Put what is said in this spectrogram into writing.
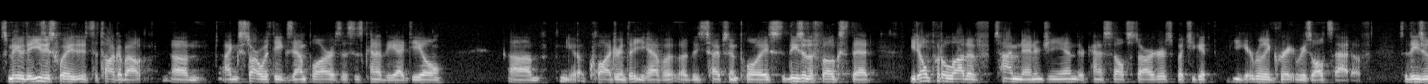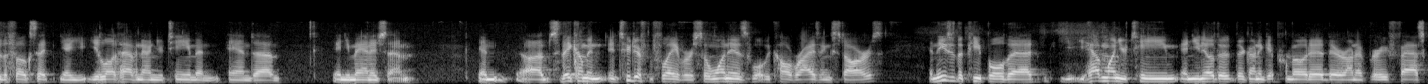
So maybe the easiest way is to talk about. Um, I can start with the exemplars. This is kind of the ideal um, you know, quadrant that you have of, of these types of employees. These are the folks that you don't put a lot of time and energy in. They're kind of self starters, but you get you get really great results out of. So these are the folks that you, know, you, you love having on your team and and um, and you manage them. And uh, so they come in, in two different flavors. So one is what we call rising stars. And these are the people that you, you have them on your team and you know that they're going to get promoted. They're on a very fast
